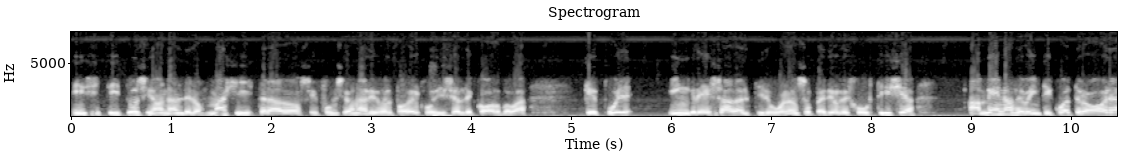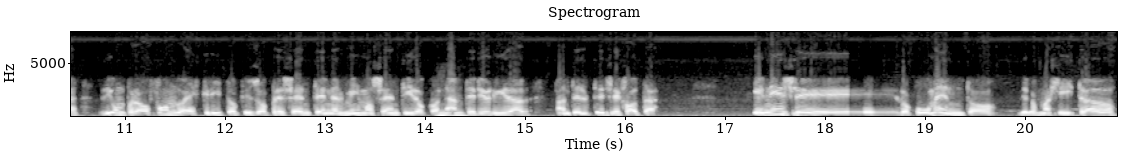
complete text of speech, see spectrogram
institucional de los magistrados y funcionarios del Poder Judicial de Córdoba que fue ingresada al Tribunal Superior de Justicia a menos de 24 horas de un profundo escrito que yo presenté en el mismo sentido con anterioridad ante el TCJ. En ese documento de los magistrados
